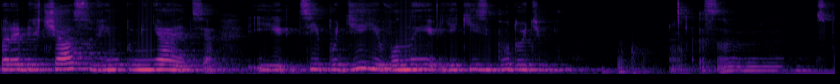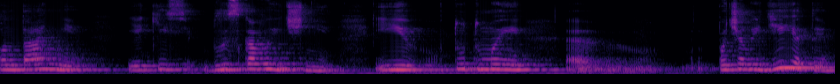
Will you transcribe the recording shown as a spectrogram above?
перебіг часу він поміняється. І ці події, вони якісь будуть спонтанні, якісь блискавичні. І тут ми е, почали діяти,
